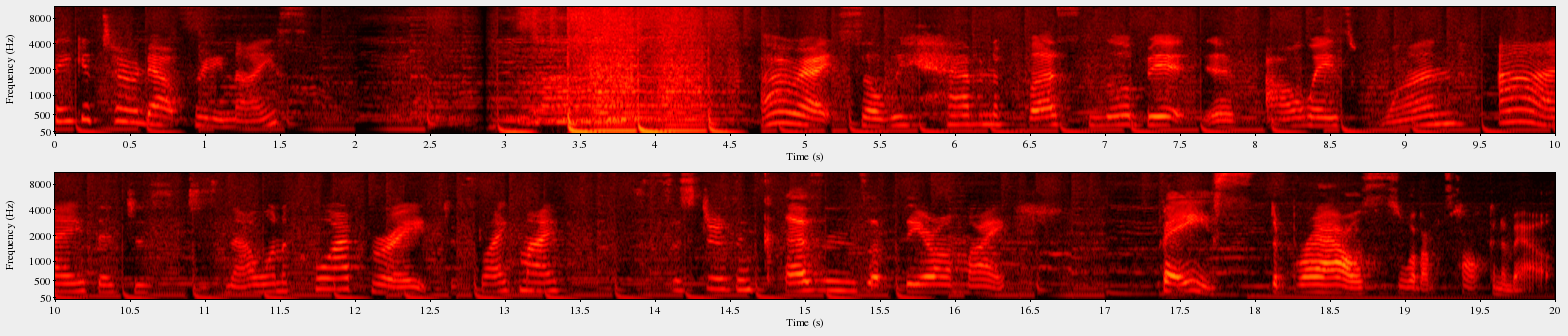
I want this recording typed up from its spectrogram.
think it turned out pretty nice. Alright, so we having a fuss a little bit. There's always one eye that just does not want to cooperate, just like my sisters and cousins up there on my face. The brows is what I'm talking about.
